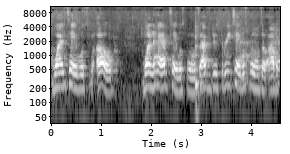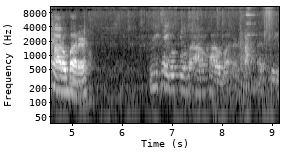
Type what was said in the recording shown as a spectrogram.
one tablespoon. Oh, one and a half tablespoons. So I have to do three tablespoons of avocado butter. Three tablespoons of avocado butter. Let's see.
